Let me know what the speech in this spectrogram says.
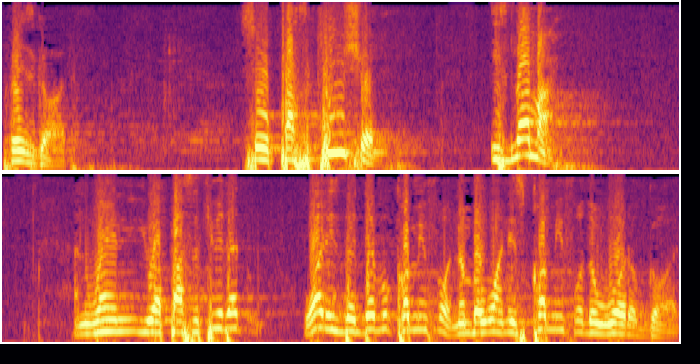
Praise God. So persecution is normal. And when you are persecuted, what is the devil coming for? Number one, he's coming for the word of God.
